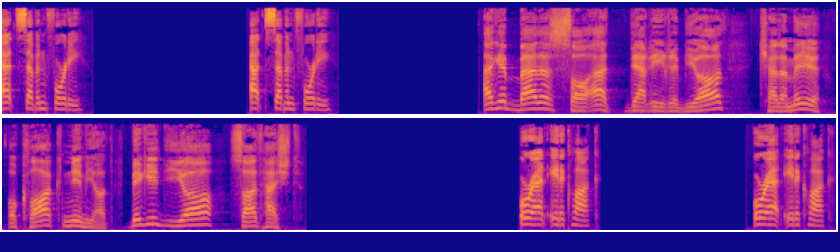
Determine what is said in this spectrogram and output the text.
At 7:40. At 7:40. اگه بعد از ساعت دقیقه بیاد کلمه o'clock نمیاد بگید یا ساعت هشت Or at 8 o'clock. Or at 8 o'clock.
